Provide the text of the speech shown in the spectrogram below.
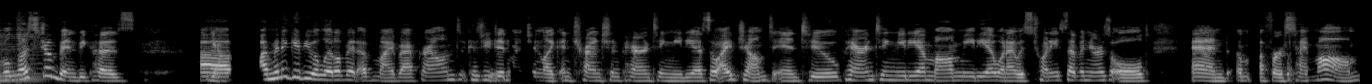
Well, let's jump in because uh, yeah. I'm going to give you a little bit of my background because you did mention like entrenched in parenting media. So I jumped into parenting media, mom media when I was 27 years old and a, a first time mom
